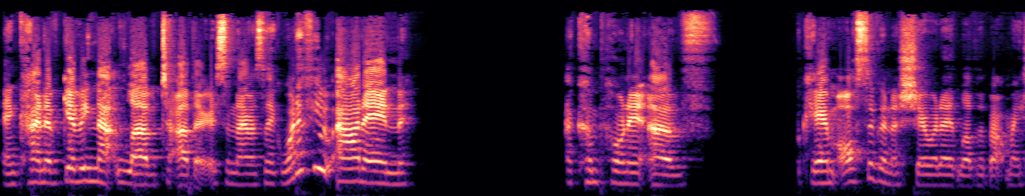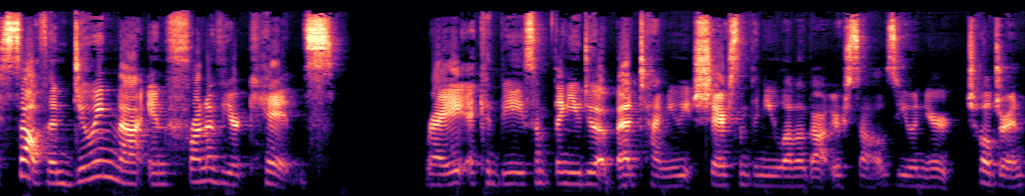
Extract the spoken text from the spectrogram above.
and kind of giving that love to others. And I was like, what if you add in a component of, okay, I'm also going to share what I love about myself and doing that in front of your kids right? It could be something you do at bedtime. You each share something you love about yourselves, you and your children.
